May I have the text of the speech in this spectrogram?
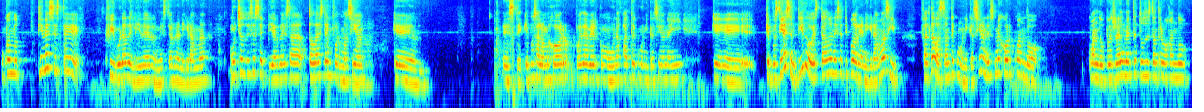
cuando tienes este figura de líder en este organigrama, muchas veces se pierde esa, toda esta información que, este, que pues a lo mejor puede haber como una falta de comunicación ahí que, que pues tiene sentido. He estado en ese tipo de organigramas y falta bastante comunicación. Es mejor cuando, cuando pues realmente todos están trabajando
